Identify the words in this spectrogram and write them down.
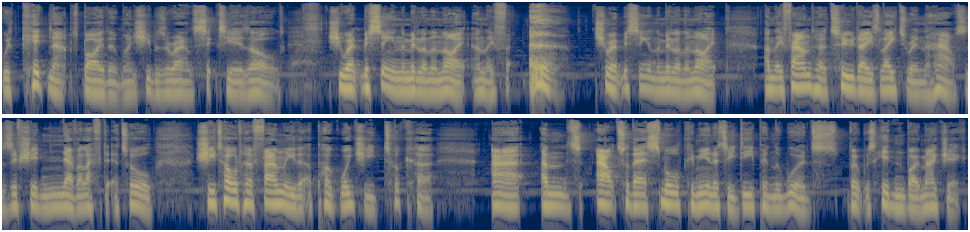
was kidnapped by them when she was around six years old. She went missing in the middle of the night, and they f- she went missing in the middle of the night, and they found her two days later in the house as if she had never left it at all. She told her family that a Pukwudgie took her uh, and out to their small community deep in the woods that was hidden by magic.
